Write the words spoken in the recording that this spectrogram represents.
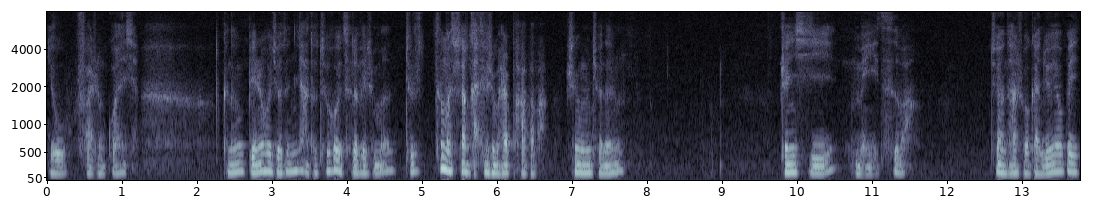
又发生关系。可能别人会觉得你俩都最后一次了，为什么就是这么伤感？为什么还啪啪啪？是因为我们觉得珍惜每一次吧，就像他说，感觉要被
